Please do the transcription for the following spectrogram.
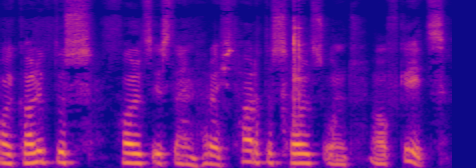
Eukalyptusholz ist ein recht hartes Holz und auf geht's.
